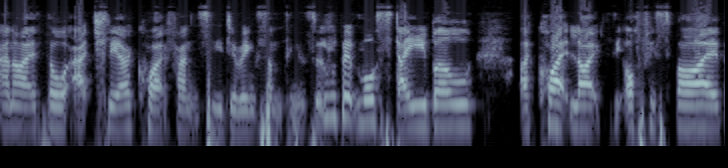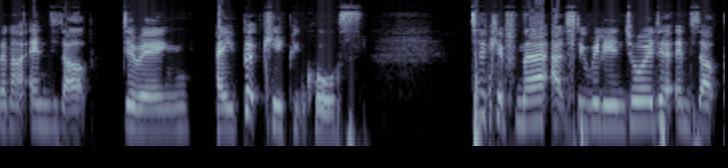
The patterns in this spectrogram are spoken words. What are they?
And I thought, actually, I quite fancy doing something that's a little bit more stable. I quite liked the office vibe. And I ended up doing a bookkeeping course. Took it from there, actually really enjoyed it. Ended up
